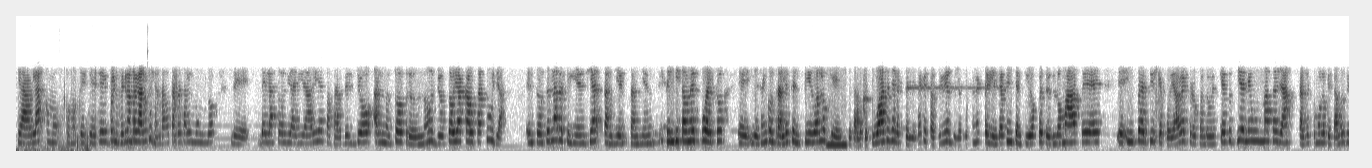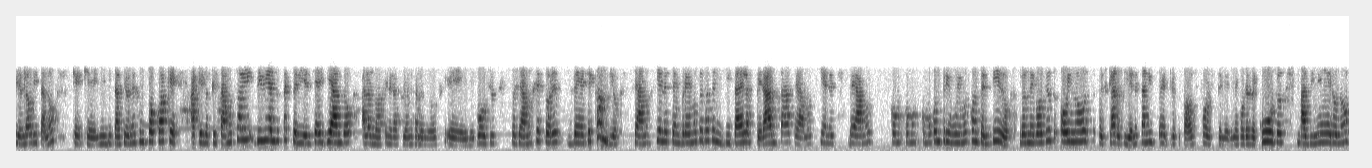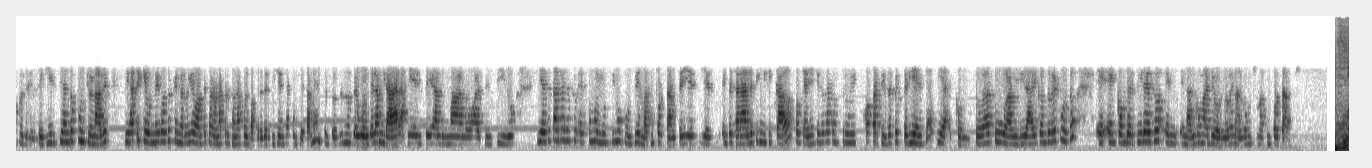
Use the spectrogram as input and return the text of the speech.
que habla como, como de, de, ese, bueno, ese gran regalo que se han dado tal vez al mundo de, de la solidaridad y de pasar del yo al nosotros, ¿no? Yo soy a causa tuya. Entonces la resiliencia también, también te invita a un esfuerzo eh, y es a encontrarle sentido a lo que pues, a lo que tú haces y a la experiencia que estás viviendo. Yo creo que una experiencia sin sentido pues es lo más eh, eh, infértil que puede haber, pero cuando ves que eso tiene un más allá, tal vez como lo que estamos viviendo ahorita, ¿no? Que, que mi invitación es un poco a que a que los que estamos hoy viviendo esta experiencia y guiando a las nuevas generaciones, a los nuevos eh, negocios, pues seamos gestores de ese cambio seamos quienes sembremos esa semillita de la esperanza, seamos quienes veamos cómo, cómo, cómo contribuimos con sentido. Los negocios hoy no, pues claro, si bien están eh, preocupados por tener mejores recursos, más dinero, ¿no? Pues eh, seguir siendo funcionales, fíjate que un negocio que no es relevante para una persona pues va a perder vigencia completamente. Entonces nos devuelve la mirada a la gente, al humano, al sentido. Y ese tal vez es, es, como el último punto y el más importante y es, y es empezar a darle significado porque ahí empiezas a construir a partir de tu experiencia y a, con toda tu habilidad y con tu recurso eh, en convertir eso en, en algo mayor, ¿no? En algo mucho más importante.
